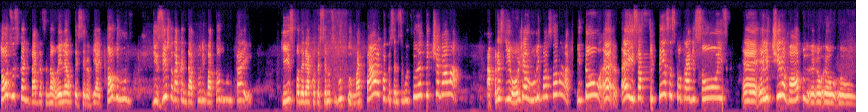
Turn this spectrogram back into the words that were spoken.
todos os candidatos assim, não, ele é o terceiro via, e todo mundo desista da candidatura e vá todo mundo para ele. Que isso poderia acontecer no segundo turno, mas para acontecer no segundo turno, ele tem que chegar lá. A preço de hoje é Lula e Bolsonaro. Então, é, é isso, ele tem essas contradições, é, ele tira voto, eu, eu, eu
